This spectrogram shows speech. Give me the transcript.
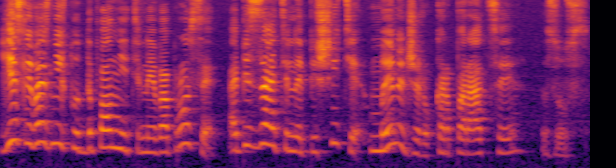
Если возникнут дополнительные вопросы, обязательно пишите менеджеру корпорации ЗУС.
